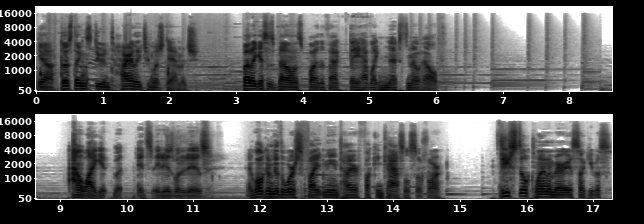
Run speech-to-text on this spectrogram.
Yeah, those things do entirely too much damage. But I guess it's balanced by the fact they have like next to no health. I don't like it, but it's it is what it is. And welcome to the worst fight in the entire fucking castle so far. Do you still plan to marry a succubus?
